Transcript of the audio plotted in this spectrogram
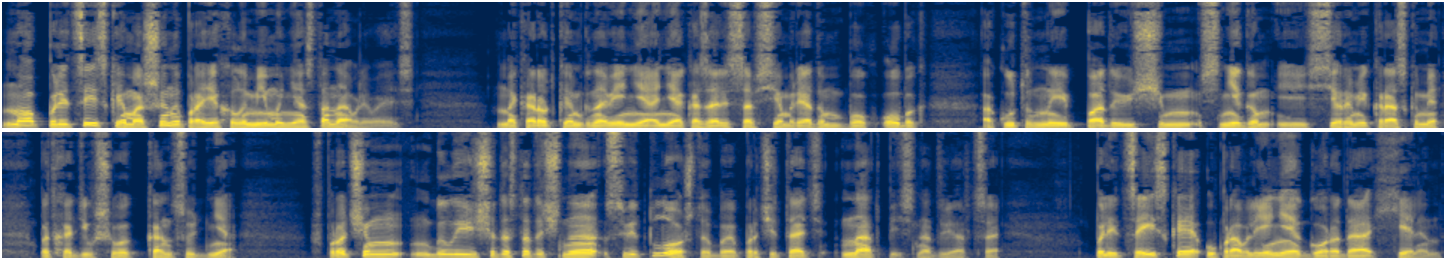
Но полицейская машина проехала мимо, не останавливаясь. На короткое мгновение они оказались совсем рядом, бок о бок, окутанные падающим снегом и серыми красками подходившего к концу дня. Впрочем, было еще достаточно светло, чтобы прочитать надпись на дверце «Полицейское управление города Хелен».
